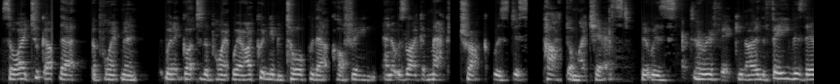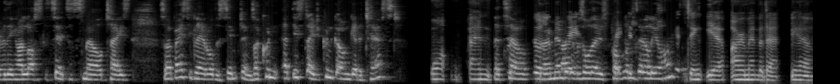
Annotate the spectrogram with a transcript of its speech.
so I took up that appointment when it got to the point where I couldn't even talk without coughing. And it was like a Mack truck was just parked on my chest. It was horrific, you know, the fevers, everything. I lost the sense of smell, taste. So I basically had all the symptoms. I couldn't, at this stage, I couldn't go and get a test. What, and That's how, I remember there was all those problems early on. Yeah, I remember that. Yeah.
